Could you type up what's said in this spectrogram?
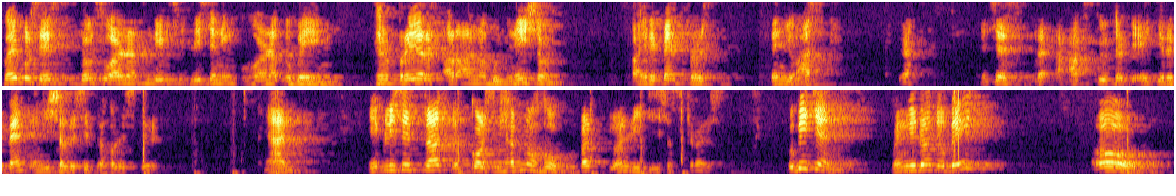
Bible says, those who are not listening, who are not obeying, their prayers are an abomination. So I repent first, then you ask. Yeah. It says, Acts 2.38, you repent and you shall receive the Holy Spirit. And implicit trust, of course, we have no hope, but only Jesus Christ. Obedience. When we don't obey, oh,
